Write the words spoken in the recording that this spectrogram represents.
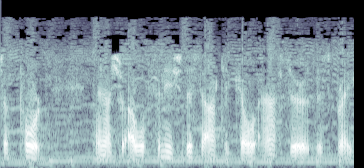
support. And I, shall, I will finish this article after this break.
